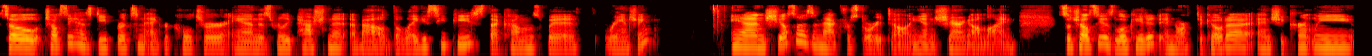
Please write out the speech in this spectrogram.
So, Chelsey has deep roots in agriculture and is really passionate about the legacy piece that comes with ranching. And she also has a knack for storytelling and sharing online. So, Chelsey is located in North Dakota and she currently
